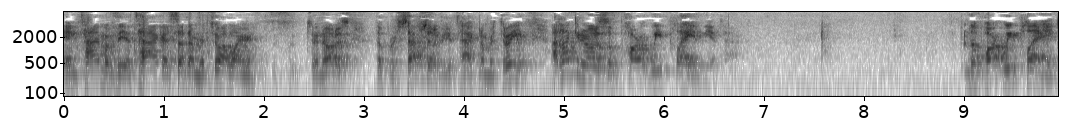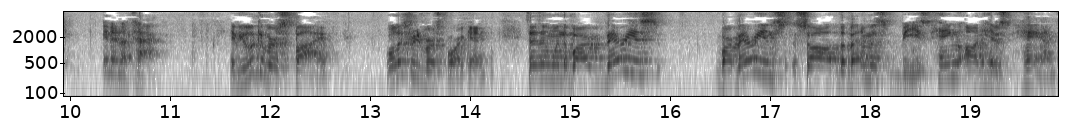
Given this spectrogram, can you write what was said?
in time of the attack. I said number two, I want you to notice the perception of the attack. Number three, I'd like you to notice the part we play in the attack. The part we play in an attack. If you look at verse 5, well, let's read verse 4 again. It says, And when the barbarians, barbarians saw the venomous beast hang on his hand,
